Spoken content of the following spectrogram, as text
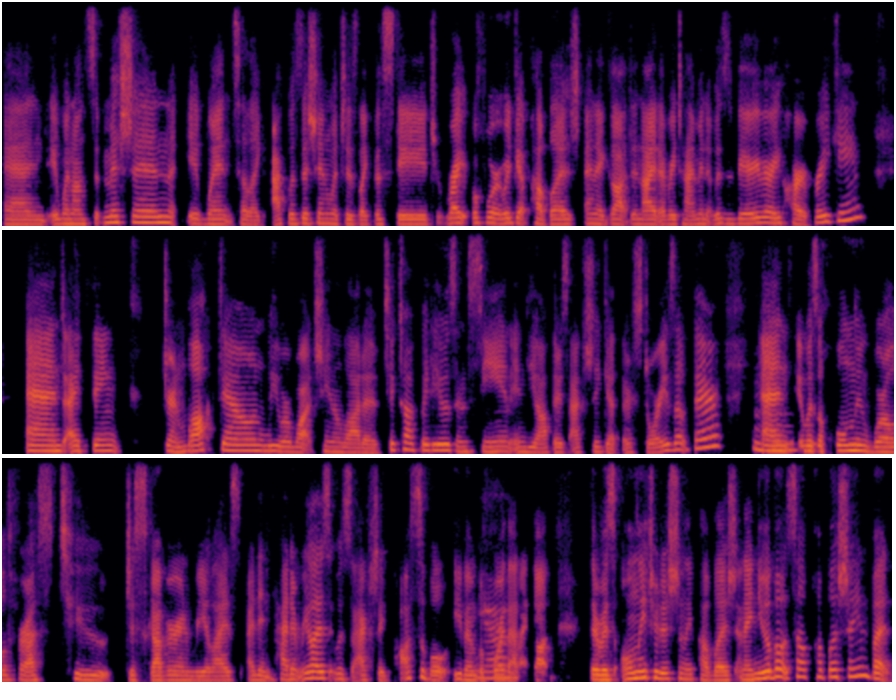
and it went on submission. It went to like acquisition, which is like the stage right before it would get published, and it got denied every time. And it was very, very heartbreaking. And I think during lockdown, we were watching a lot of TikTok videos and seeing indie authors actually get their stories out there. And it was a whole new world for us to discover and realize. I didn't hadn't realized it was actually possible even before Yeah. that. I thought there was only traditionally published, and I knew about self-publishing, but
